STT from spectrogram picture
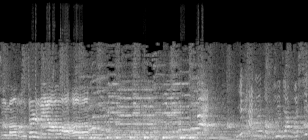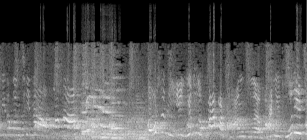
急忙往这儿撩啊。一看这个狗皮匠我心里头更气闹哈哈都是你一顿花花肠子把你徒弟教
